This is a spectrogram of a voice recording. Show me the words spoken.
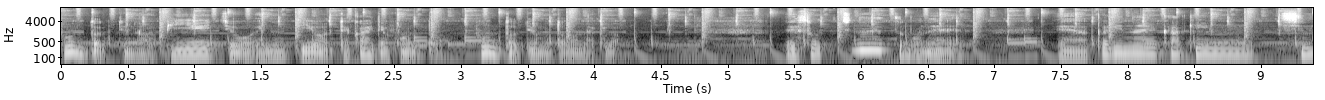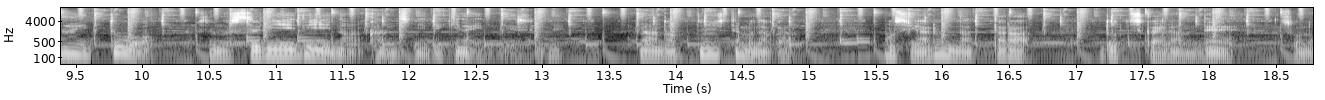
フォントっていうのは PHONTO って書いてフォント。フォントって読むと思うんだけど。で、そっちのやつもね、でアプリ内課金しないと、その 3D な感じにできないんですよね。まあ、どっちにしても、だから、もしやるんだったら、どっちか選んでその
